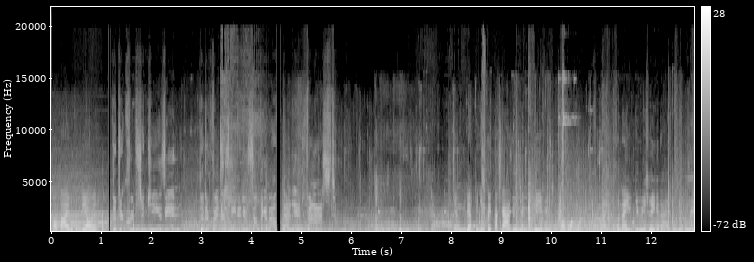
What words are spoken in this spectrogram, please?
เราตายไปคนเดียวเลย The decryption key is in. The defenders need to do something about that and fast. ยังแบบมันยังติดอาการเดินแม่งรีบอยู่เพราะระวังหลังสไนสไนอยู่เฉยๆก็ได้มันไม่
